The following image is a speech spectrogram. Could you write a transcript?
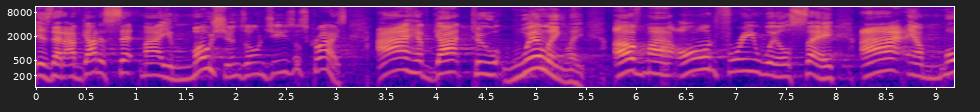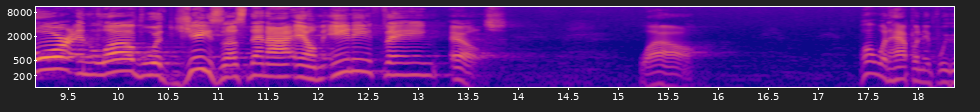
is that I've got to set my emotions on Jesus Christ. I have got to willingly, of my own free will, say, I am more in love with Jesus than I am anything else. Wow. What would happen if we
